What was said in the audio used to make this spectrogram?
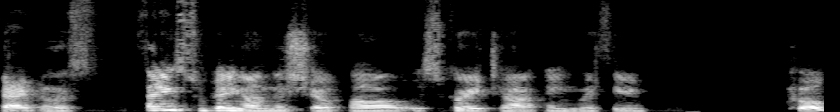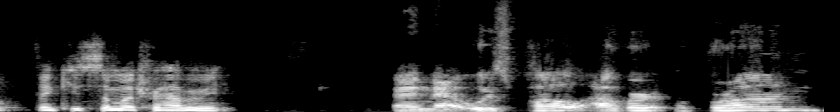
Fabulous thanks for being on the show, Paul. It was great talking with you. Cool. Thank you so much for having me. And that was Paul Albert Lebrun,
